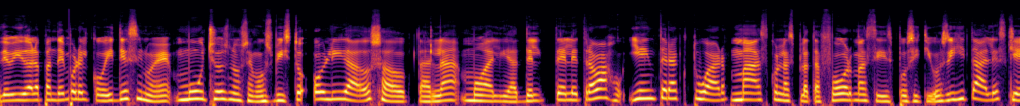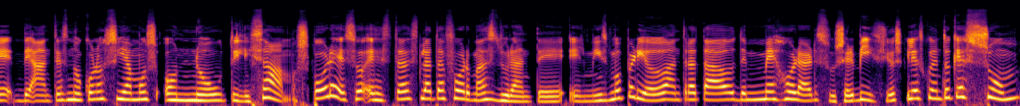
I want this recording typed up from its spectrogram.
Debido a la pandemia por el COVID-19, muchos nos hemos visto obligados a adoptar la modalidad del teletrabajo y a interactuar más con las plataformas y dispositivos digitales que de antes no conocíamos o no utilizábamos. Por eso, estas plataformas durante el mismo periodo han tratado de mejorar sus servicios y les cuento que Zoom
